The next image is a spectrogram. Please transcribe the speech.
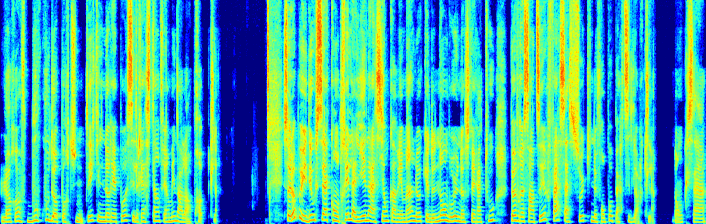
leur offre beaucoup d'opportunités qu'ils n'auraient pas s'ils restaient enfermés dans leur propre clan. Cela peut aider aussi à contrer l'aliénation carrément que de nombreux Nosferatu peuvent ressentir face à ceux qui ne font pas partie de leur clan. Donc, ça,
